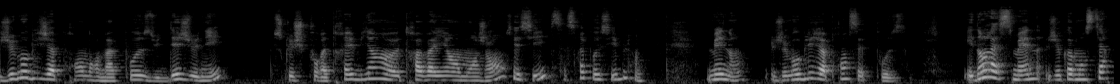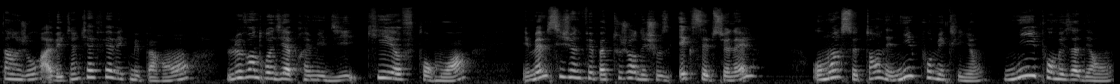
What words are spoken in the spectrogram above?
je m'oblige à prendre ma pause du déjeuner, parce que je pourrais très bien euh, travailler en mangeant, si, si, ça serait possible. Mais non, je m'oblige à prendre cette pause. Et dans la semaine, je commence certains jours avec un café avec mes parents, le vendredi après-midi qui est off pour moi. Et même si je ne fais pas toujours des choses exceptionnelles, au moins ce temps n'est ni pour mes clients, ni pour mes adhérents,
